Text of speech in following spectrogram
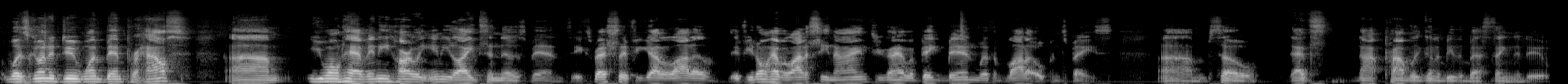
was going to do one bin per house. Um, you won't have any hardly any lights in those bins, especially if you got a lot of if you don't have a lot of C9s, you're gonna have a big bin with a lot of open space. Um, so that's not probably going to be the best thing to do.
